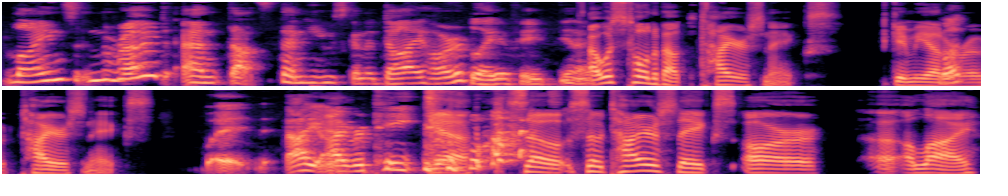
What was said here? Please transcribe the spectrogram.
lines in the road, and that's then he was gonna die horribly if he, you know. I was told about tire snakes. Get me out of the road. Tire snakes. But I, I repeat. Yeah. What? so so tire snakes are uh, a lie.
